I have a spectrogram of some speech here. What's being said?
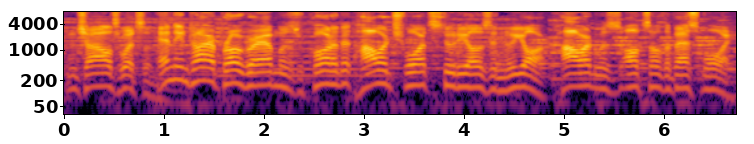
and Charles Whitson. And the entire program was recorded at Howard Schwartz Studios in New York. Howard was also the best boy.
